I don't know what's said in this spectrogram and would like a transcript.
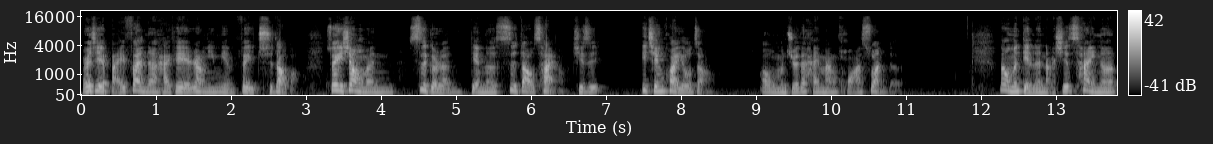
而且白饭呢还可以让你免费吃到饱，所以像我们四个人点了四道菜啊，其实一千块有找哦，我们觉得还蛮划算的。那我们点了哪些菜呢？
